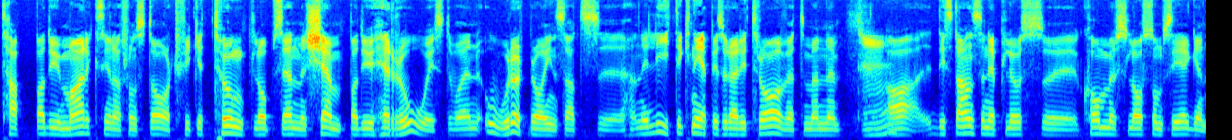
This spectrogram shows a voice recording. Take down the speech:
tappade ju mark senast från start. Fick ett tungt lopp sen, men kämpade ju heroiskt. Det var en oerhört bra insats. Eh, han är lite knepig sådär i travet, men mm. ja, distansen är plus. Kommer slåss om segern.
